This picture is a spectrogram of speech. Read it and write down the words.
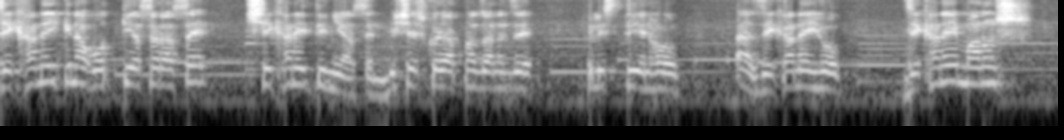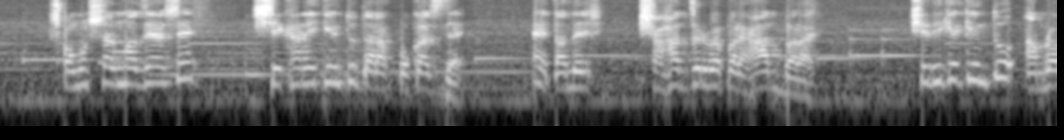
যেখানেই কিনা অত্যাচার আছে, সেখানেই তিনি আছেন। বিশেষ করে আপনারা জানেন যে ফিলিস্তিন হোক যেখানেই হোক, যেখানেই মানুষ সমস্যার মাঝে আসে, সেখানেই কিন্তু তারা ফোকাস দেয়। হ্যাঁ তাদের সাহায্যের ব্যাপারে হাত বাড়ায়। সেদিকে কিন্তু আমরা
